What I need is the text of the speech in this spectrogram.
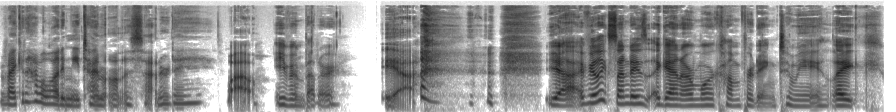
If I can have a lot of me time on a Saturday, wow. Even better. Yeah. yeah, I feel like Sundays again are more comforting to me, like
